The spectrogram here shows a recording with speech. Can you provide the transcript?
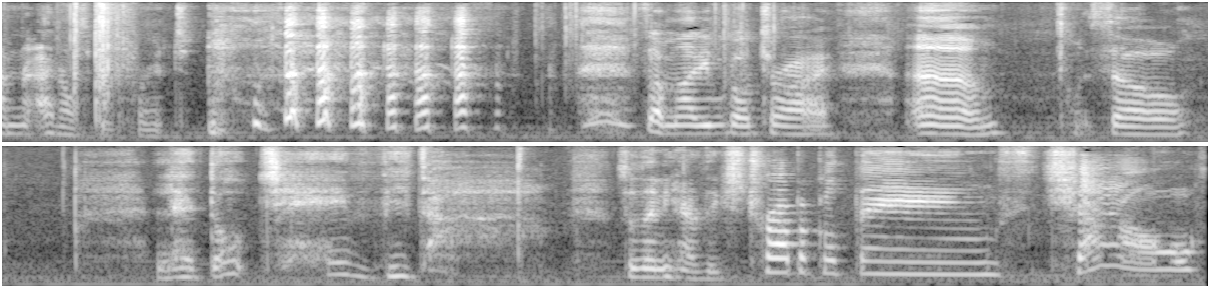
I'm I don't speak French. so I'm not even going to try. Um, so, La Dolce Vita. So then you have these tropical things. Ciao.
